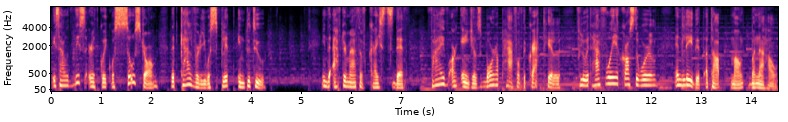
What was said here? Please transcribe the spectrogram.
is how this earthquake was so strong that Calvary was split into two. In the aftermath of Christ's death, five archangels bore up half of the cracked hill, flew it halfway across the world, and laid it atop Mount Banahaw.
